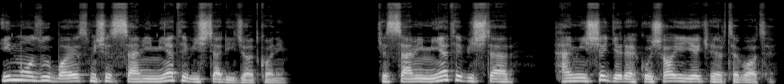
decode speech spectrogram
این موضوع باعث میشه صمیمیت بیشتر ایجاد کنیم. که صمیمیت بیشتر همیشه گرهگشای یک ارتباطه.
